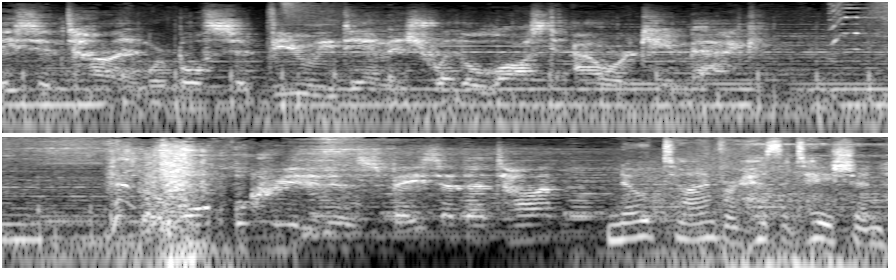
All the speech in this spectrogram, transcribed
Space and time were both severely damaged when the lost hour came back. Created in space at that time? No time for hesitation.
